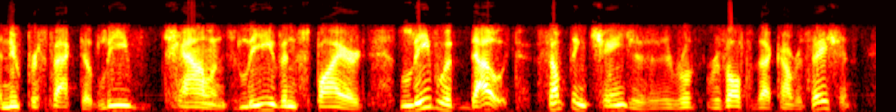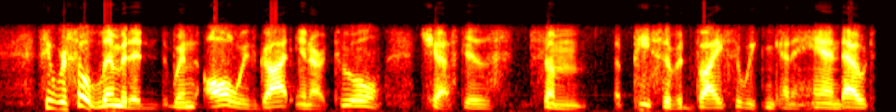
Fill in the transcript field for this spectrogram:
a new perspective, leave challenged, leave inspired, leave with doubt. Something changes as a re- result of that conversation. See, we're so limited when all we've got in our tool chest is some a piece of advice that we can kind of hand out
